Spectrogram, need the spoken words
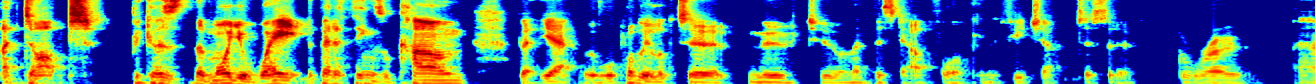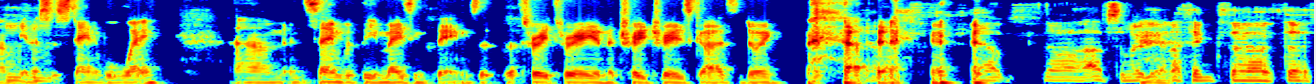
adopt because the more you wait, the better things will come. But yeah, we'll probably look to move to Olympus DAO fork in the future to sort of grow um, mm-hmm. in a mm-hmm. sustainable way. Um, and same with the amazing things that the three three and the tree trees guys are doing out yeah. there. yeah, no, absolutely. And I think the the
